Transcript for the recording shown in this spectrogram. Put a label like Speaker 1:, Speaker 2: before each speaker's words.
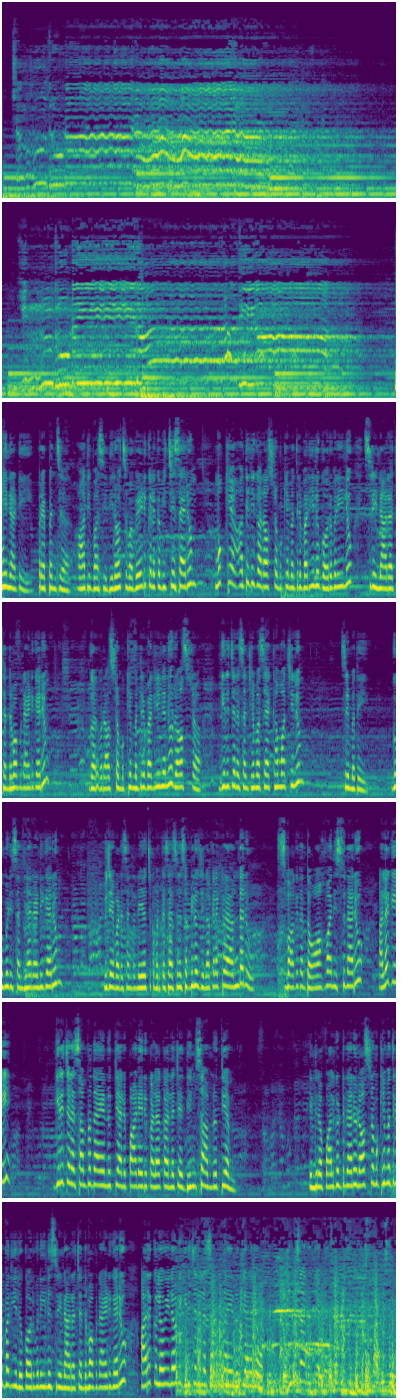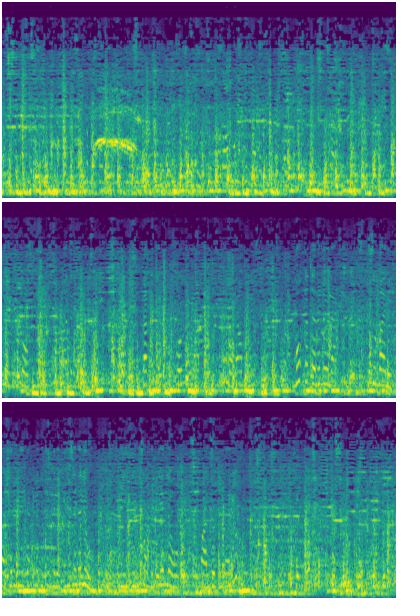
Speaker 1: చంద్రుడా
Speaker 2: ఈనాటి ప్రపంచ ఆదివాసీ దినోత్సవ వేడుకలకు విచ్చేశారు ముఖ్య అతిథిగా రాష్ట్ర ముఖ్యమంత్రి వర్యులు గౌరవనీయులు శ్రీ నారా చంద్రబాబు నాయుడు గారు. గౌరవ రాష్ట్ర ముఖ్యమంత్రి వర్యులను రాష్ట్ర గిరిజన సంక్షేమ శాఖ మంత్రులు శ్రీమతి గుమ్మిడి సంధ్యారాణి గారు విజయవాడ సెంటర్ నియోజకవర్గ శాసనసభ్యులు జిల్లా కలెక్టర్ అందరూ స్వాగతంతో ఆహ్వానిస్తున్నారు. అలాగే గిరిజన సంప్రదాయ నృత్యాలు పాడేరు కళాకారులచే దింసా నృత్యం ఇందులో పాల్గొంటున్నారు. రాష్ట్ర ముఖ్యమంత్రి వర్యులు గౌరవనీయులు శ్రీ నారా చంద్రబాబు నాయుడు గారు. అరకు లోయలోని గిరిజనుల సంప్రదాయ నృత్యాలలో హింసా నృత్యం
